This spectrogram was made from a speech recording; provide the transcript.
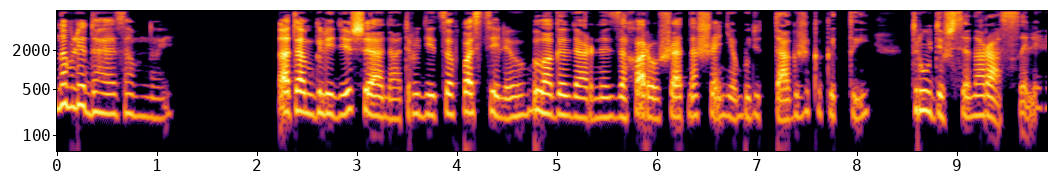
наблюдая за мной. А там, глядишь, и она трудится в постели в благодарность за хорошие отношения будет так же, как и ты трудишься на Расселе.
